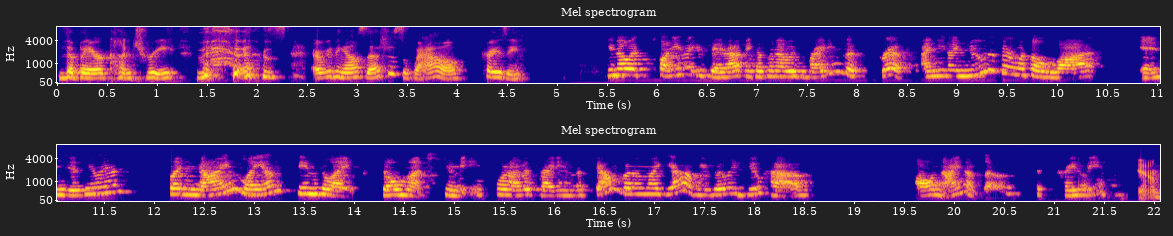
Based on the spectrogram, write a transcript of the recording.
the Bear Country, this, everything else. That's just wow, crazy. You know, it's funny that you say that because when I was writing the script, I mean, I knew that there was a lot in Disneyland, but nine lands seemed like so much to me when I was writing this down. But I'm like, yeah, we really do have all nine of those. It's crazy. Yeah.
